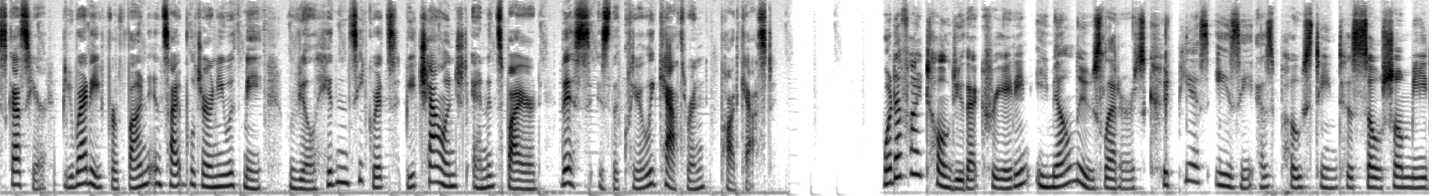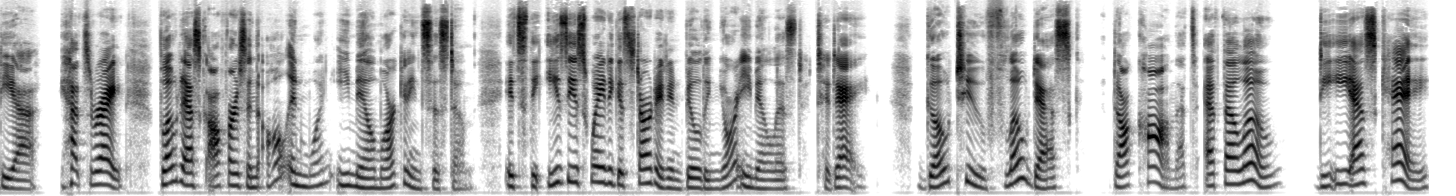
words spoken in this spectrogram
discuss here. Be ready for fun, insightful journey with me. Reveal hidden secrets, be challenged and inspired. This is the Clearly Catherine podcast. What if I told you that creating email newsletters could be as easy as posting to social media? That's right. Flodesk offers an all in one email marketing system. It's the easiest way to get started in building your email list today. Go to flodesk.com. That's F L O D-E-S-K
